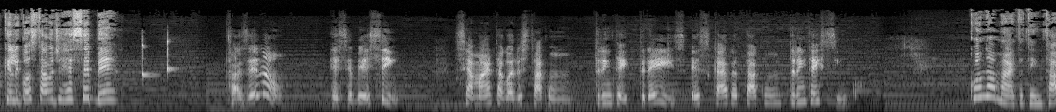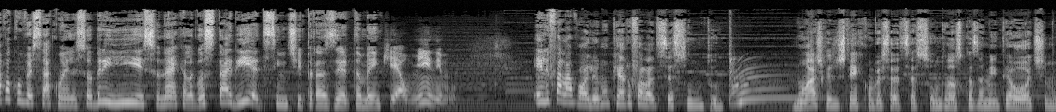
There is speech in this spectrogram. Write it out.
que ele gostava de receber. Fazer não. Receber sim. Se a Marta agora está com 33, esse cara está com 35. Quando a Marta tentava conversar com ele sobre isso, né, que ela gostaria de sentir prazer também, que é o mínimo, ele falava: Olha, eu não quero falar desse assunto. Não acho que a gente tenha que conversar desse assunto. Nosso casamento é ótimo.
